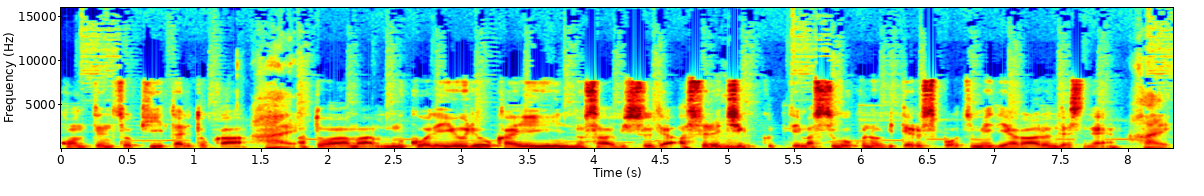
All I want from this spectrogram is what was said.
コンテンツを聞いたりとか、はい、あとはまあ向こうで有料会員のサービスでアスレチックって今すごく伸びてるスポーツメディアがあるんですね。はい、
